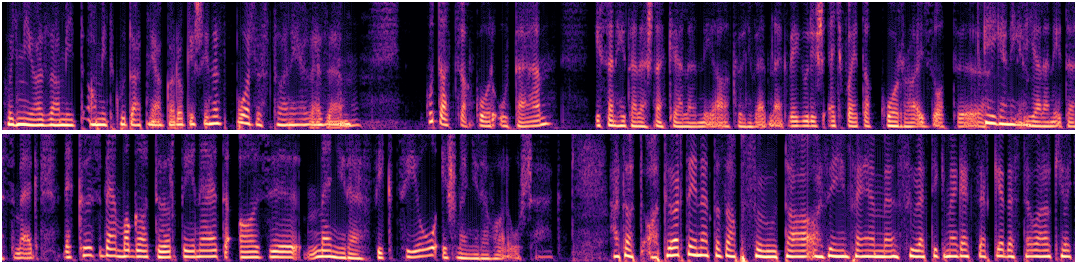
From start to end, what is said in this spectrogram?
hogy mi az, amit, amit kutatni akarok, és én ezt borzasztóan élvezem. Kutatsz akkor után, hiszen hitelesnek kell lennie a könyvednek. Végül is egyfajta korrajzot igen, igen. jelenítesz meg. De közben maga a történet az mennyire fikció és mennyire valóság? Hát a, a történet az abszolút a, az én fejemben születik meg. Egyszer kérdezte valaki, hogy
